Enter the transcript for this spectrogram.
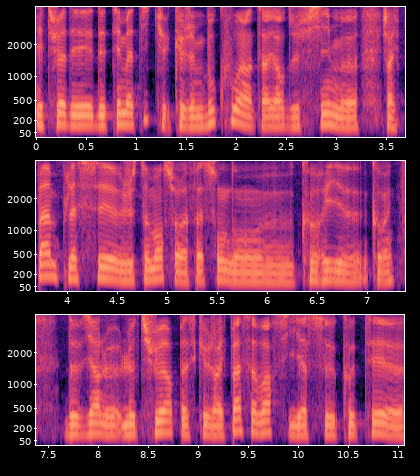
Et tu as des, thématiques que j'aime beaucoup à l'intérieur du film. J'arrive pas à me placer euh, justement sur la façon dont Cory, devient le, le tueur parce que j'arrive pas à savoir s'il y a ce côté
